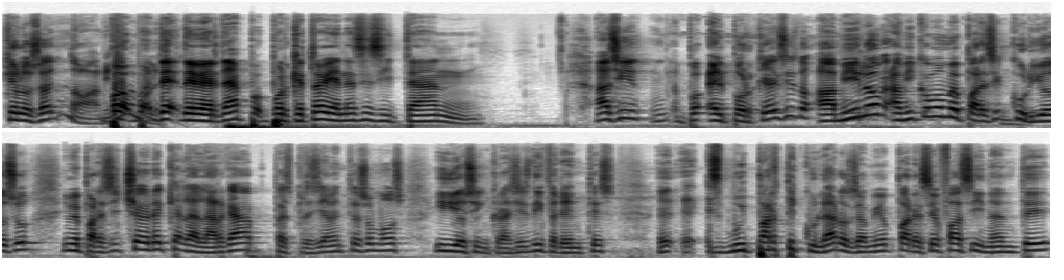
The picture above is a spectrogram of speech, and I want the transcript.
que los hay. No, a mí no me de, de verdad, po- ¿por qué todavía necesitan...? Ah, sí, po- el por qué. A mí, lo, a mí como me parece curioso y me parece chévere que a la larga, pues precisamente somos idiosincrasias diferentes. eh, eh, es muy particular, o sea, a mí me parece fascinante.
